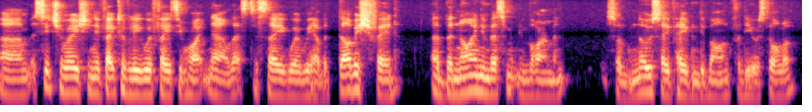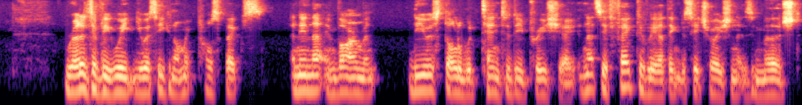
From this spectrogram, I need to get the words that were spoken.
Um, a situation effectively we're facing right now. That's to say, where we have a dovish Fed, a benign investment environment, so no safe haven demand for the US dollar, relatively weak US economic prospects, and in that environment, the US dollar would tend to depreciate. And that's effectively, I think, the situation that has emerged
